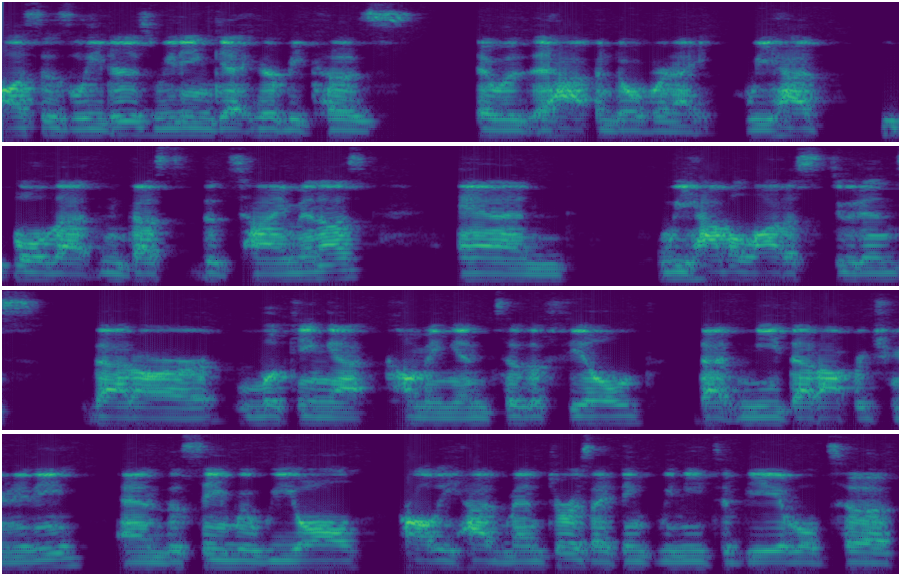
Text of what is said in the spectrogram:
us as leaders, we didn't get here because it was it happened overnight. We had people that invested the time in us and we have a lot of students that are looking at coming into the field that need that opportunity. And the same way we all probably had mentors, I think we need to be able to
